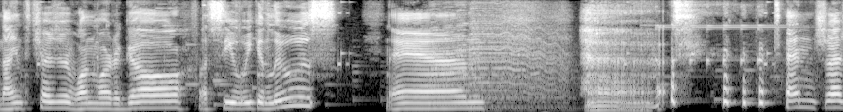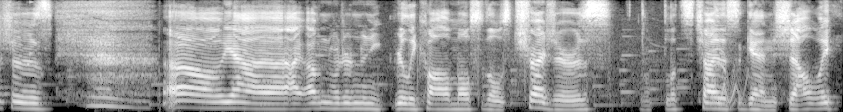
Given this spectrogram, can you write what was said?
Ninth treasure, one more to go. Let's see what we can lose. And... Ten treasures. Oh, yeah, I, I wouldn't really call most of those treasures. Let's try this again, shall we?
